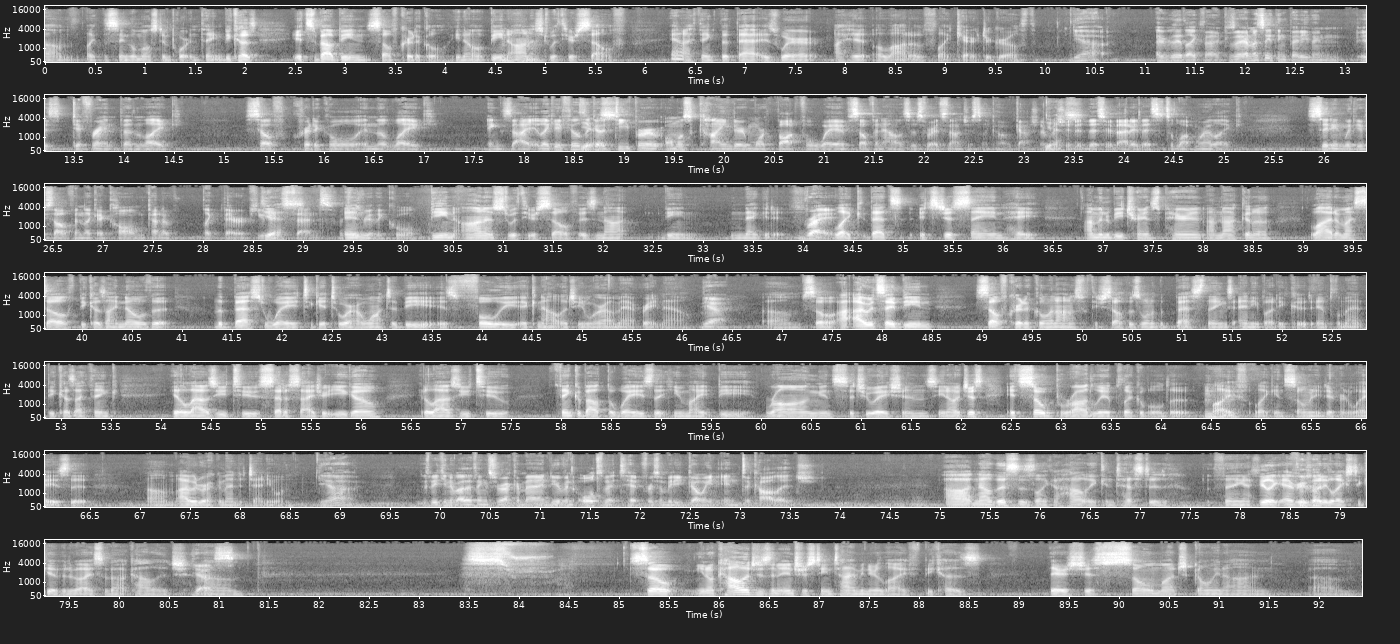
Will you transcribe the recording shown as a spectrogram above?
um, like the single most important thing because it's about being self-critical you know being mm-hmm. honest with yourself and i think that that is where i hit a lot of like character growth yeah i really like that because i honestly think that even is different than like self-critical in the like anxiety like it feels yes. like a deeper almost kinder more thoughtful way of self-analysis where it's not just like oh gosh i yes. wish i did this or that or this it's a lot more like sitting with yourself in like a calm kind of like therapeutic yes. sense which and is really cool being honest with yourself is not being negative. Right. Like that's it's just saying, "Hey, I'm going to be transparent. I'm not going to lie to myself because I know that the best way to get to where I want to be is fully acknowledging where I'm at right now." Yeah. Um, so I, I would say being self-critical and honest with yourself is one of the best things anybody could implement because I think it allows you to set aside your ego. It allows you to think about the ways that you might be wrong in situations. You know, it just it's so broadly applicable to mm-hmm. life, like in so many different ways that um, I would recommend it to anyone. Yeah. Speaking of other things to recommend, do you have an ultimate tip for somebody going into college? Uh, now this is like a hotly contested thing. I feel like everybody likes to give advice about college. Yes. Um, so, you know, college is an interesting time in your life because there's just so much going on. Um,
